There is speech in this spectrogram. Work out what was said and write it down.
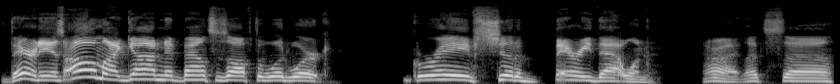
There it is. Oh my God, and it bounces off the woodwork. Graves should have buried that one. All right, let's uh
